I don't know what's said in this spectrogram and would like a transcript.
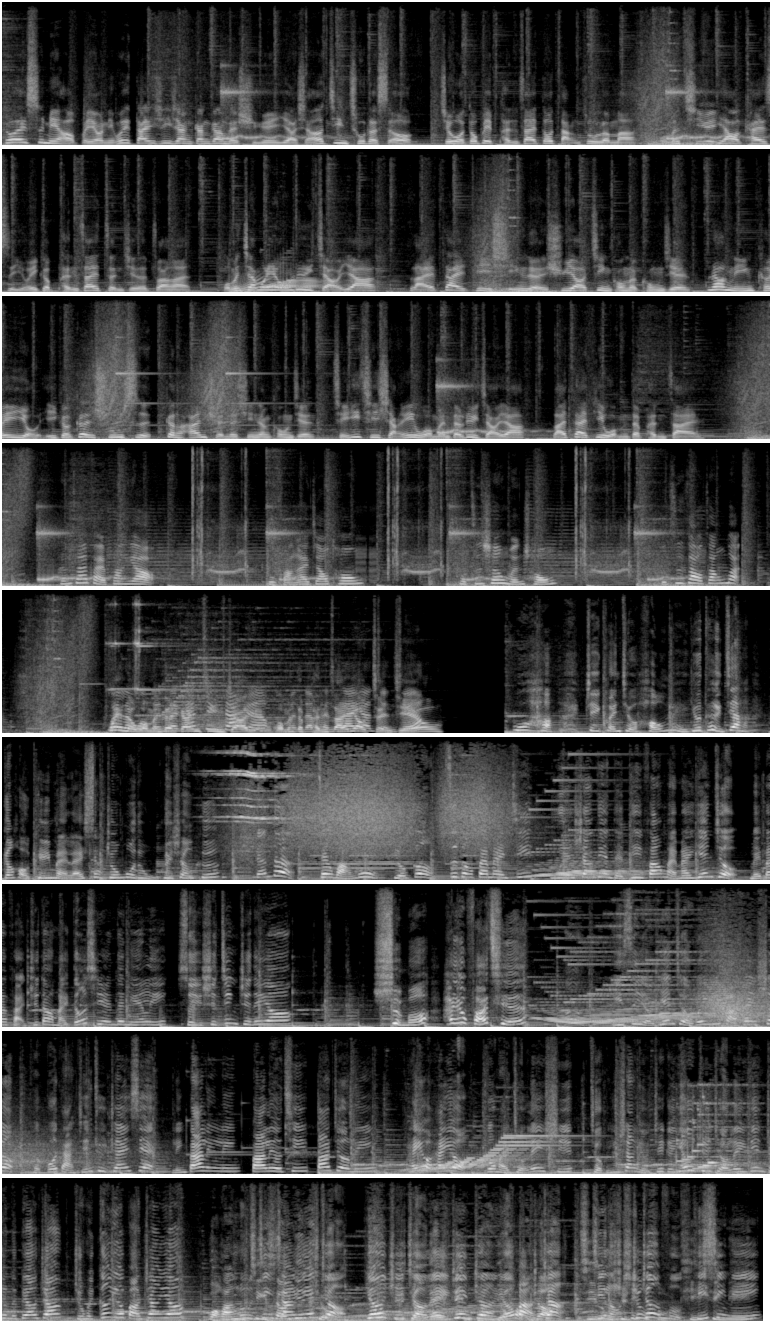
各位市民好朋友，你会担心像刚刚的许愿一样，想要进出的时候，结果都被盆栽都挡住了吗？我们七月一号开始有一个盆栽整洁的专案，我们将会用绿脚丫来代替行人需要净空的空间，让您可以有一个更舒适、更安全的行人空间。请一起响应我们的绿脚丫，来代替我们的盆栽。盆栽摆放要不妨碍交通，不滋生蚊虫，不制造脏乱。为了我们的干净家园，我们的盆栽要整洁哦。哇，这款酒好美又特价，刚好可以买来下周末的舞会上喝。等等，在网络、邮购、自动贩卖机、无人商店等地方买卖烟酒，没办法知道买东西人的年龄，所以是禁止的哟。什么？还要罚钱？嗯疑似有烟酒未依法贩售，可拨打检举专线零八零零八六七八九零。还有还有，购买酒类时，酒瓶上有这个优质酒类认证的标章，就会更有保障哟。网络禁销烟酒，优质酒类认证有保障。基隆市政府提醒您。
